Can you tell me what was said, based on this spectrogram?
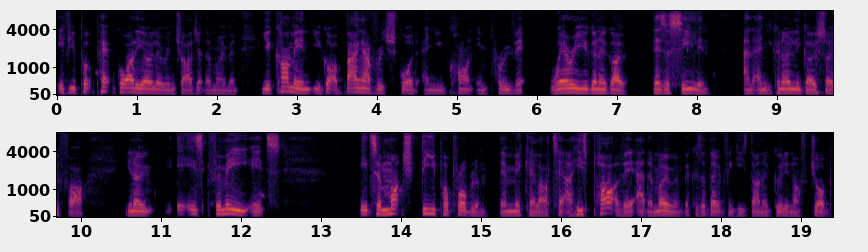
if you put Pep Guardiola in charge at the moment, you come in, you got a bang average squad and you can't improve it. Where are you going to go? There's a ceiling and, and you can only go so far. You know, it is for me, it's it's a much deeper problem than Mikel Arteta. He's part of it at the moment because I don't think he's done a good enough job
